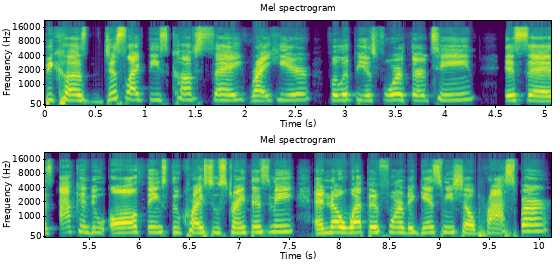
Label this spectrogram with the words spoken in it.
because just like these cuffs say right here, Philippians 4 13, it says, I can do all things through Christ who strengthens me, and no weapon formed against me shall prosper.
